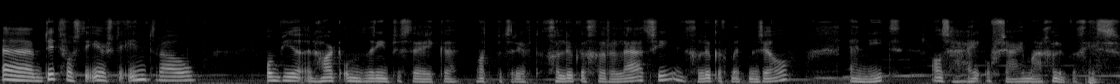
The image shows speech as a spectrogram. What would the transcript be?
Uh, dit was de eerste intro om je een hart onder de riem te steken wat betreft gelukkige relatie en gelukkig met mezelf en niet als hij of zij maar gelukkig is.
